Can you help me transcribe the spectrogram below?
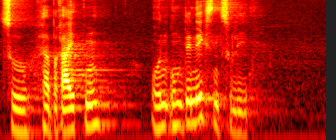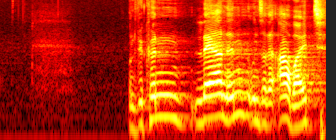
zu verbreiten und um den Nächsten zu lieben. Und wir können lernen, unsere Arbeit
